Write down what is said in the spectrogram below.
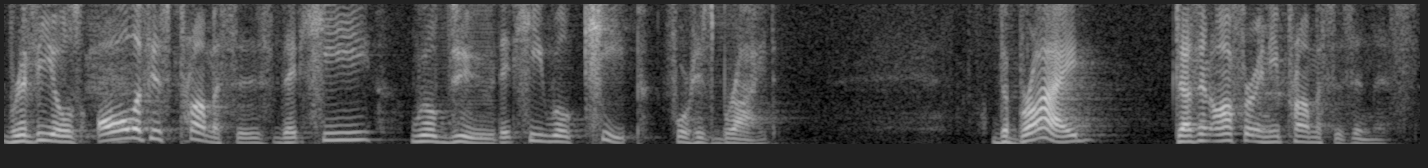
reveals all of his promises that he will do, that he will keep for his bride. The bride doesn't offer any promises in this.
